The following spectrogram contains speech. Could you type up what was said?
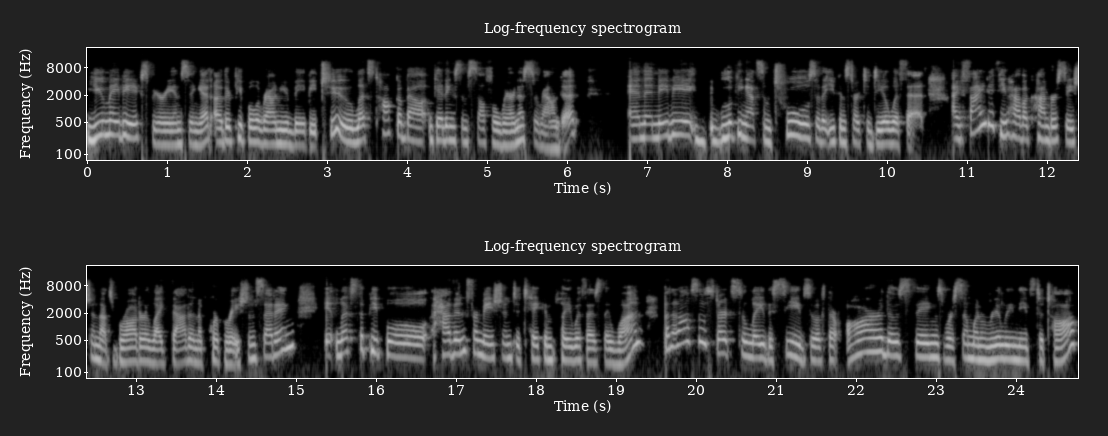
You may be experiencing it. Other people around you may be too. Let's talk about getting some self awareness around it and then maybe looking at some tools so that you can start to deal with it. I find if you have a conversation that's broader like that in a corporation setting, it lets the people have information to take and play with as they want, but it also starts to lay the seeds. So if there are those things where someone really needs to talk,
